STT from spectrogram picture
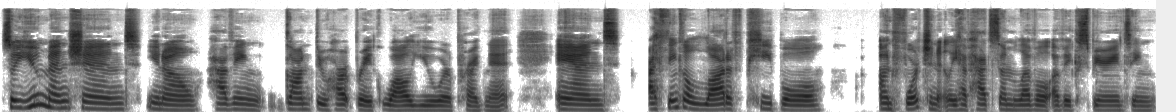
So you mentioned you know having gone through heartbreak while you were pregnant and i think a lot of people unfortunately have had some level of experiencing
